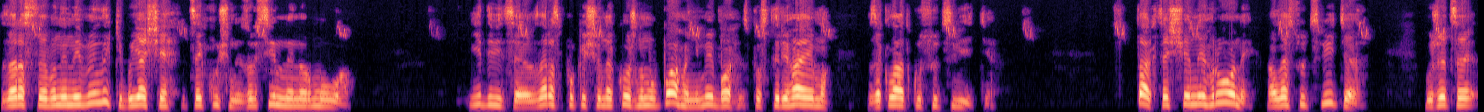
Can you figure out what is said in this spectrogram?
Зараз вони невеликі, бо я ще цей кущ зовсім не нормував. І дивіться, зараз поки що на кожному пагоні ми спостерігаємо закладку суцвіття. Так, це ще не грони, але суцвіття вже це,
